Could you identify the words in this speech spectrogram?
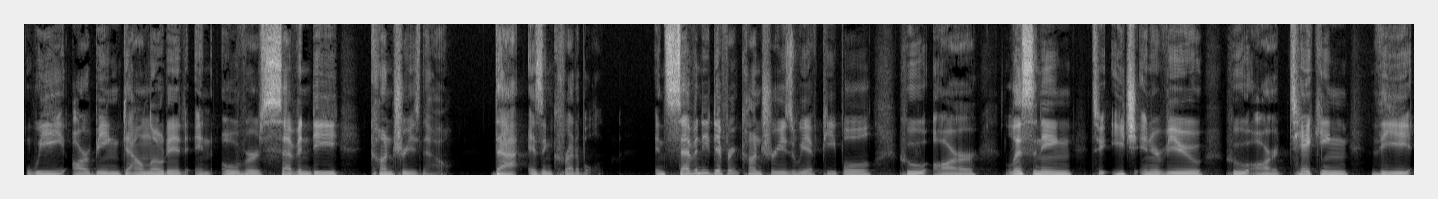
We are being downloaded in over 70 countries now. That is incredible in 70 different countries, we have people who are listening to each interview, who are taking the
